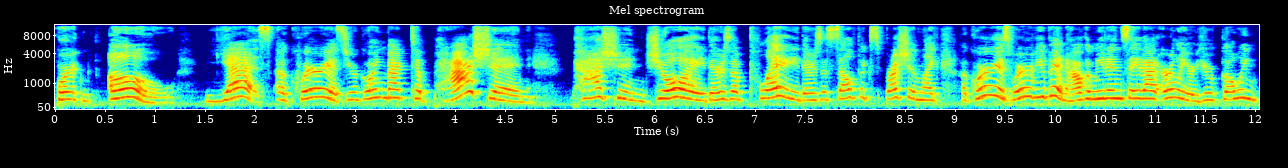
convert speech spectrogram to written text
or, oh, yes, Aquarius, you're going back to passion passion, joy. There's a play, there's a self expression. Like, Aquarius, where have you been? How come you didn't say that earlier? You're going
